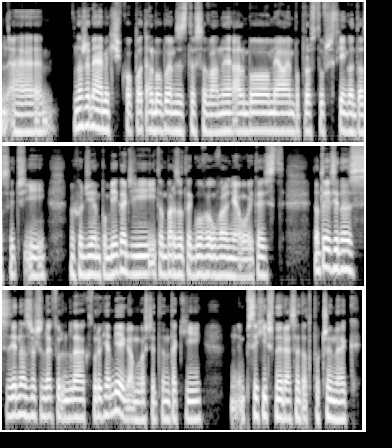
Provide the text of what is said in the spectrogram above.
e, no, że miałem jakiś kłopot, albo byłem zestresowany, albo miałem po prostu wszystkiego dosyć i wychodziłem pobiegać i, i to bardzo tę głowę uwalniało. I to jest, no to jest jedna z, jedna z rzeczy, dla, który, dla których ja biegam. Właśnie ten taki mm, psychiczny reset, odpoczynek,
